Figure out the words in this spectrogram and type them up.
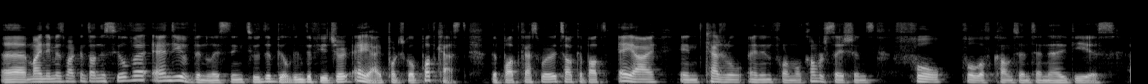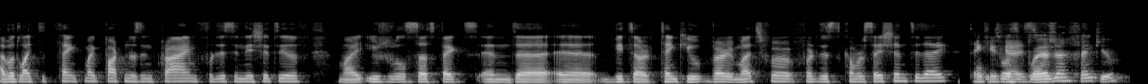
Uh, my name is Marco Antonio Silva, and you've been listening to the Building the Future AI Portugal podcast, the podcast where we talk about AI in casual and informal conversations, full full of content and ideas. I would like to thank my partners in crime for this initiative, my usual suspects, and uh, uh, Vitor. Thank you very much for for this conversation today. Thank you. It was a pleasure. Thank you.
